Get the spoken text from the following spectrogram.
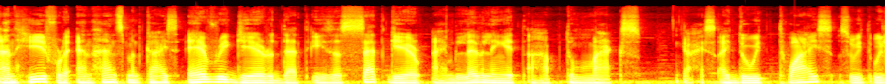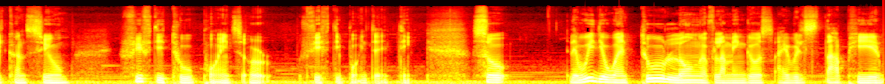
And here for the enhancement guys every gear that is a set gear i'm leveling it up to max. Guys i do it twice so it will consume 52 points or 50 point I think. So the video went too long of flamingos. I will stop here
